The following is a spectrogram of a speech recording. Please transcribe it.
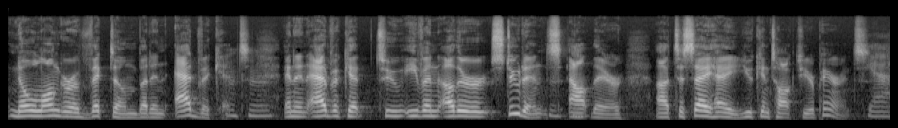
no longer a victim, but an advocate, and an advocate to even other students out there uh, to say, hey, you can talk to your parents. Yeah.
